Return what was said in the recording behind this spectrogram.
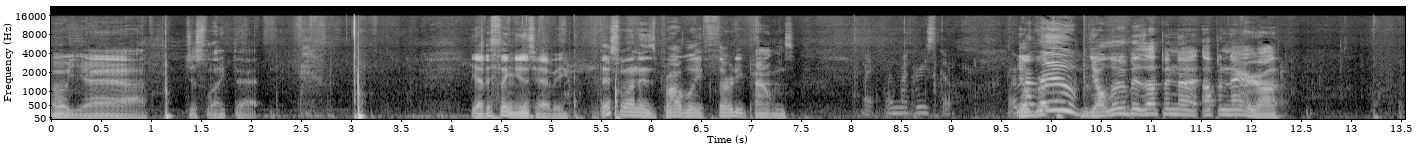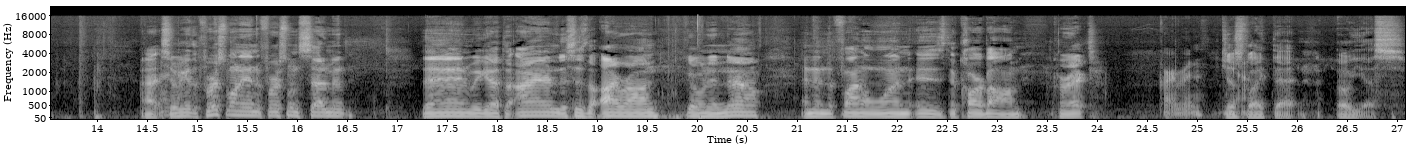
Oh yeah, just like that. Yeah, this thing is heavy. This one is probably 30 pounds. Wait, where'd my grease go? Where's Your my lube? Your lube is up in the, up in there. Uh. All right, so we got the first one in. The first one's sediment. Then we got the iron. This is the iron going in now, and then the final one is the carbon. Correct. Carbon. Just Yeah. like that. Oh yes,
